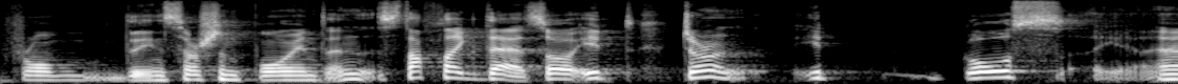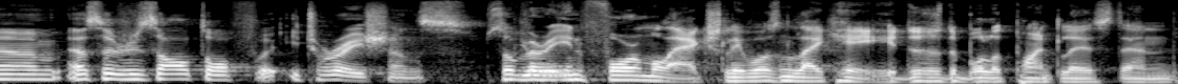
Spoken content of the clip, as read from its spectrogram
from the insertion point and stuff like that. So it turn it goes um, as a result of iterations. So very informal actually. It wasn't like, hey, this is the bullet point list and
